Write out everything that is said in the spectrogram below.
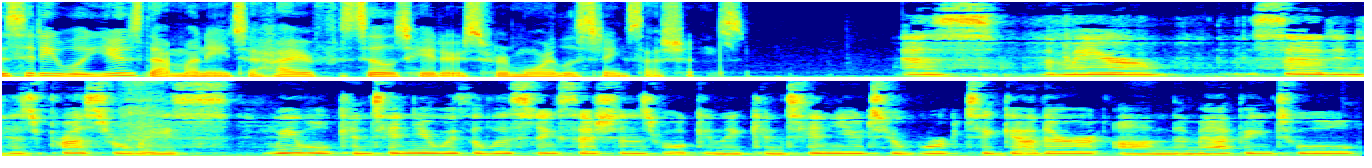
The city will use that money to hire facilitators for more listening sessions. As the mayor said in his press release, we will continue with the listening sessions. We're going to continue to work together on the mapping tool,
